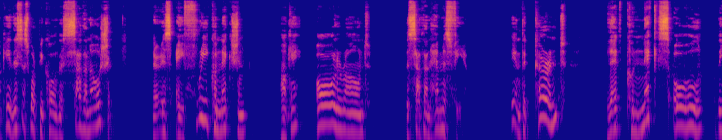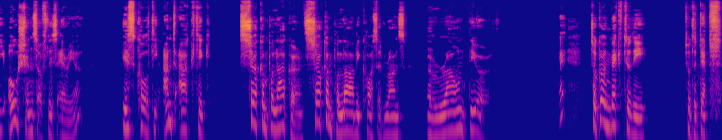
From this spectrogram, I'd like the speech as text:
Okay, this is what we call the Southern Ocean. There is a free connection, okay, all around the Southern Hemisphere. And the current that connects all the oceans of this area is called the Antarctic circumpolar current. Circumpolar because it runs around the Earth. Okay? So going back to the to the depth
